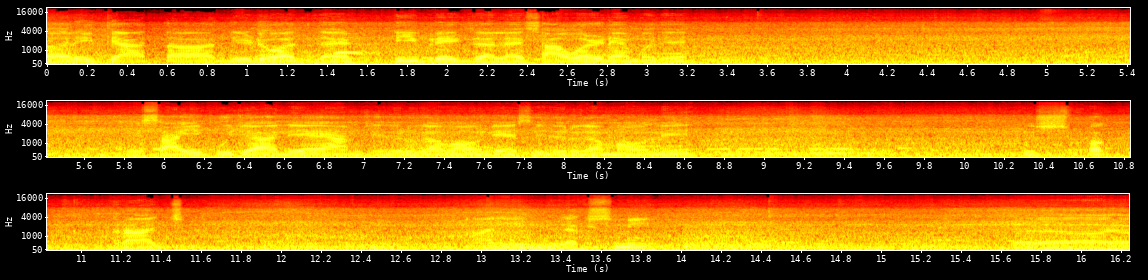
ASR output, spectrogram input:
तर इथे आता दीड वाजला आहे टी ब्रेक झाला आहे सावर्ड्यामध्ये साई पूजा आली आहे आमची दुर्गा माऊली आहे श्री दुर्गा माऊली. पुष्पक राज आणि लक्ष्मी. तर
